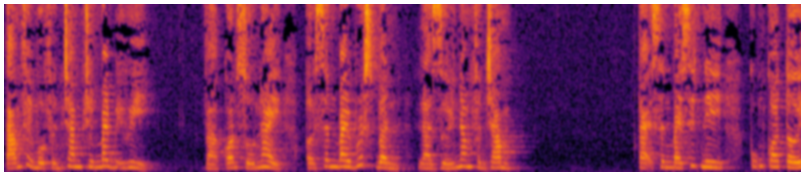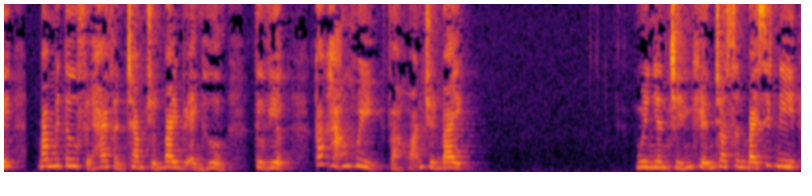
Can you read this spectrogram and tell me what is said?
8,1% chuyến bay bị hủy và con số này ở sân bay Brisbane là dưới 5%. Tại sân bay Sydney cũng có tới 34,2% chuyến bay bị ảnh hưởng từ việc các hãng hủy và hoãn chuyến bay. Nguyên nhân chính khiến cho sân bay Sydney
